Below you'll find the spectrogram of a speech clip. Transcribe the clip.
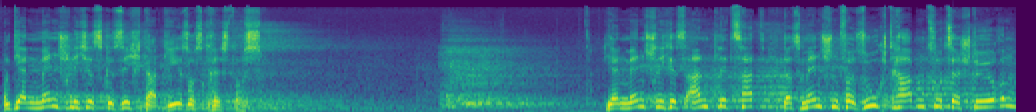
und die ein menschliches Gesicht hat, Jesus Christus. Die ein menschliches Antlitz hat, das Menschen versucht haben zu zerstören,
